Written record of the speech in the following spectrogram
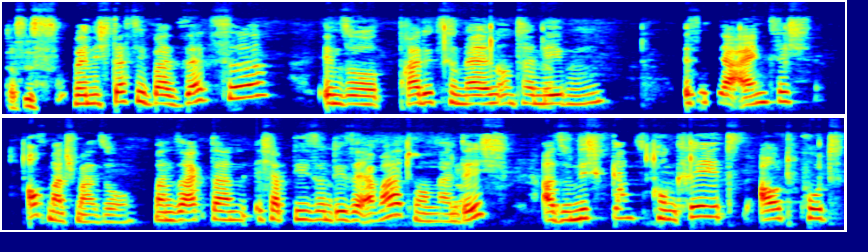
Das ist. Wenn ich das übersetze in so traditionellen Unternehmen, ist es ja eigentlich auch manchmal so. Man sagt dann, ich habe diese und diese Erwartungen an ja. dich. Also nicht ganz konkret, Output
